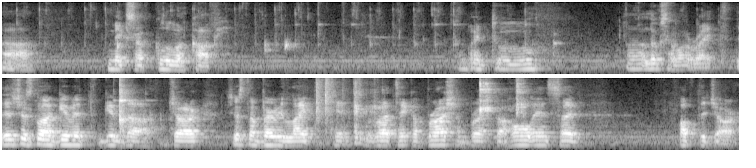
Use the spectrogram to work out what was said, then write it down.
uh, mix of glue and coffee. I'm going to, uh, looks about right. This is just gonna give it, give the jar just a very light tint. We're gonna take a brush and brush the whole inside of the jar.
